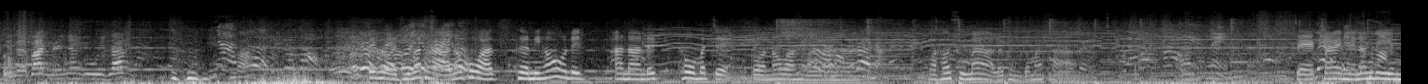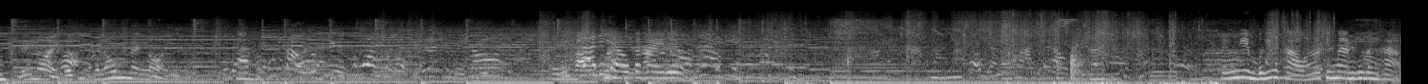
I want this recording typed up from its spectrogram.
อยู่ในบ้านนี้ยังอยู่อีกช่างเด็กหน่อยที่มาถาเนาะเพราะว่าเทือนนี้เฮาได้อานานได้โทรมาแจ้งก่อนเนาะว่าให้อานา ว่าเฮาสิมาแล้วเพิ่นก็มาถาแจกไปแม่น้องดีมเล็กหน่อยเขากินขนมเล็กหน่อยข้าวเดียวก็ให้เลยน้องยิ้มบ่หิวเขาวเราะทีมงานคุณนึงถาม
